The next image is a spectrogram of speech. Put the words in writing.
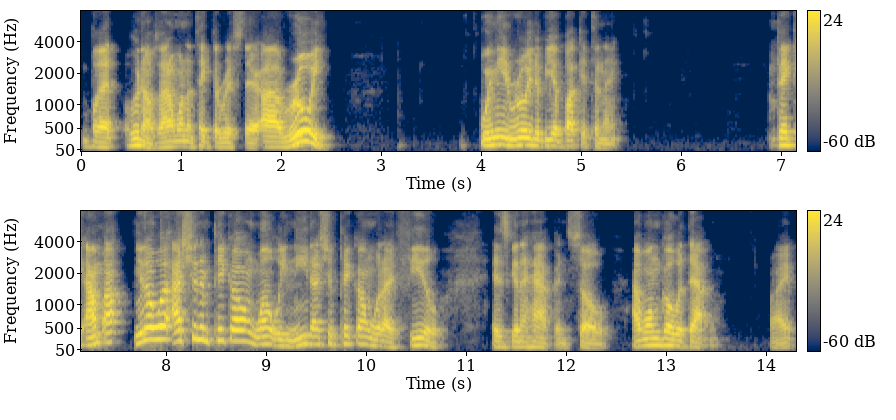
but who knows? I don't want to take the risk there. Uh, Rui, we need Rui to be a bucket tonight. Pick. I'm. I, you know what? I shouldn't pick on what we need. I should pick on what I feel is going to happen. So I won't go with that one, right?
